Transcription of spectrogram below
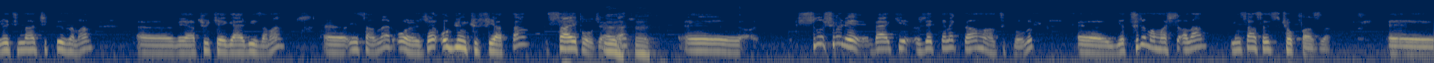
üretimden çıktığı zaman e, veya Türkiye'ye geldiği zaman e, insanlar o araca o günkü fiyattan sahip olacaklar. Evet, evet. Ee, şunu şöyle belki özetlemek daha mantıklı olur. Ee, yatırım amaçlı alan insan sayısı çok fazla. Ee,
